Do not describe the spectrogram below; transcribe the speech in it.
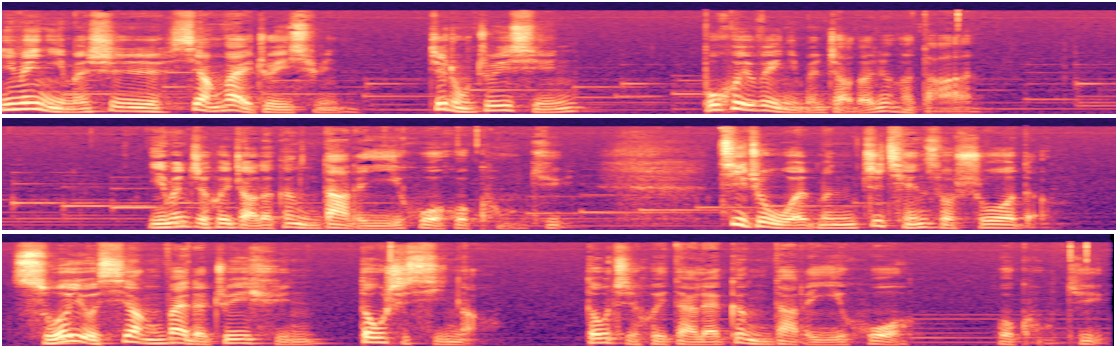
因为你们是向外追寻，这种追寻不会为你们找到任何答案，你们只会找到更大的疑惑或恐惧。记住我们之前所说的，所有向外的追寻都是洗脑，都只会带来更大的疑惑。或恐惧。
